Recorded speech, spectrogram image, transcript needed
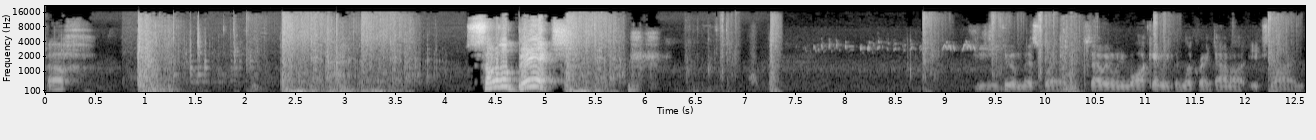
Ugh. Son of a bitch! you should do them this way, so that way when you walk in, we can look right down on each line.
